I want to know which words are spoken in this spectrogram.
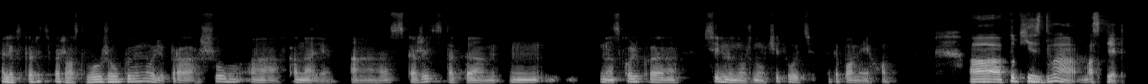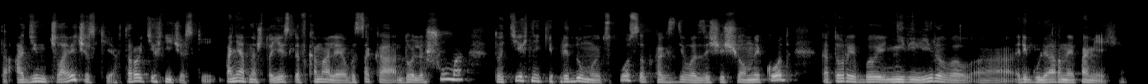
Олег, скажите, пожалуйста, вы уже упомянули про шум а, в канале. А скажите тогда, насколько сильно нужно учитывать эту помеху? А, тут есть два аспекта. Один человеческий, а второй технический. Понятно, что если в канале высока доля шума, то техники придумают способ, как сделать защищенный код, который бы нивелировал а, регулярные помехи.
